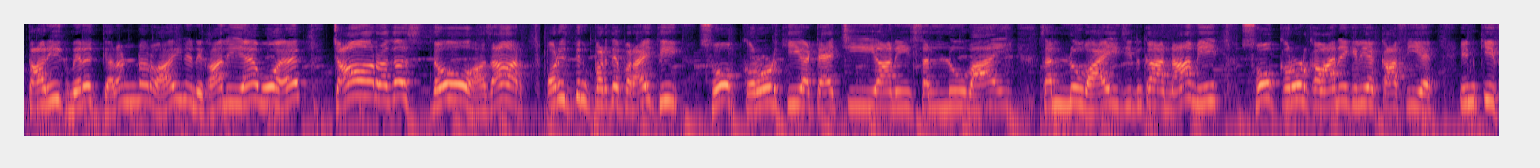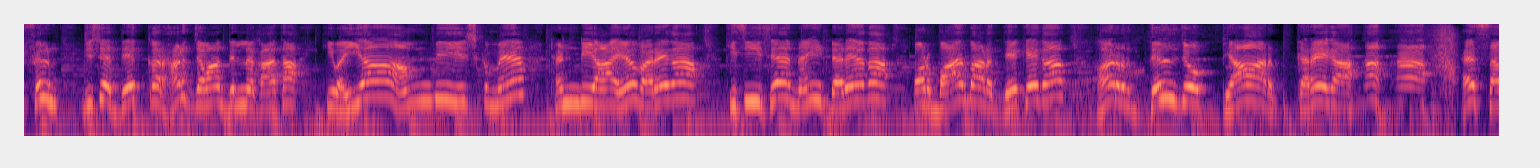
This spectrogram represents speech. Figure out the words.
तारीख मेरे कैलेंडर भाई ने निकाली है, वो है चार अगस्त 2000 और इस दिन पर्दे पर आई थी 100 करोड़ की अटैची, यानी सल्लू भाई। सल्लू भाई जिनका नाम ही 100 करोड़ कमाने के लिए काफ़ी है। इनकी फ़िल्म जिसे देखकर हर जवान दिल ने कहा था कि भैया, हम भी इश्क में ठंडी आहे भरेगा, किसी से नहीं डरेगा और बार बार देखेगा, हर दिल जो प्यार करेगा। ऐसा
